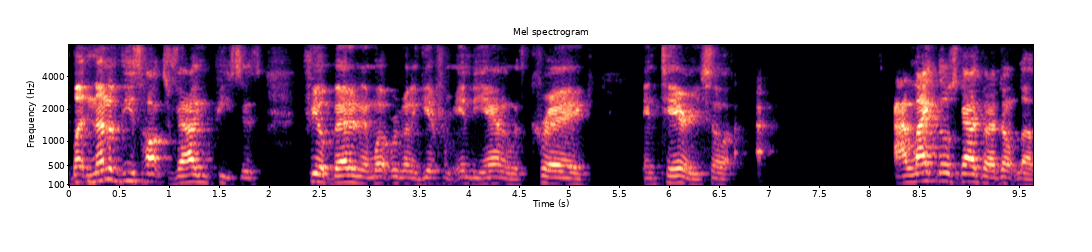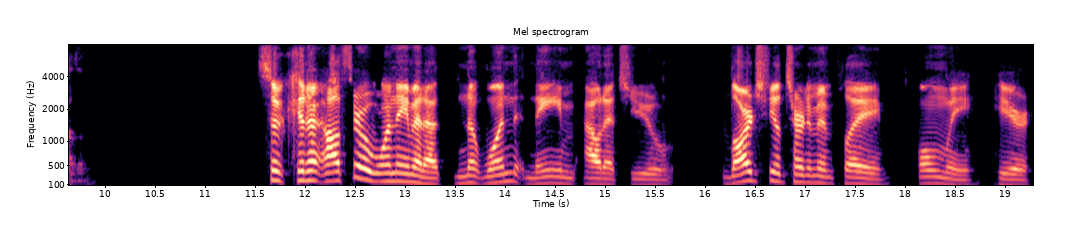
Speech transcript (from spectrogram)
but none of these Hawks value pieces feel better than what we're going to get from Indiana with Craig and Terry. So I, I like those guys, but I don't love them. So can I? I'll throw one name at a one name out at you. Large field tournament play only here.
